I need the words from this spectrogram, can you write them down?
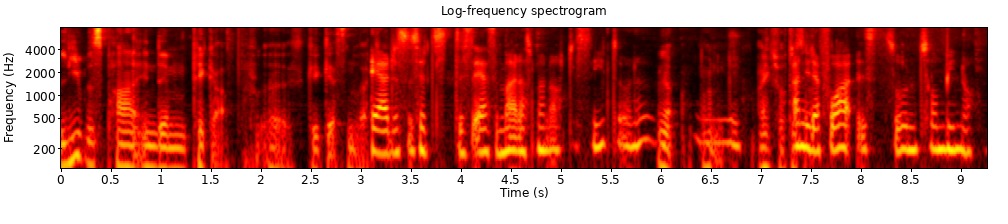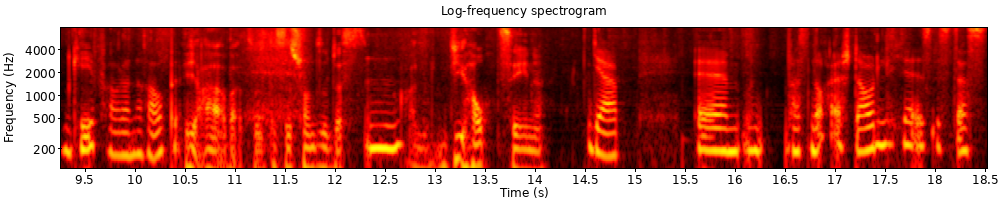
Liebespaar in dem Pickup äh, gegessen wird. Ja, das ist jetzt das erste Mal, dass man auch das sieht, ne? Ja, und eigentlich auch das. Andi, davor ist so ein Zombie noch ein Käfer oder eine Raupe. ja, aber so, das ist schon so das, Mhm. die Hauptszene. Ja. Ähm, und was noch erstaunlicher ist, ist, dass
